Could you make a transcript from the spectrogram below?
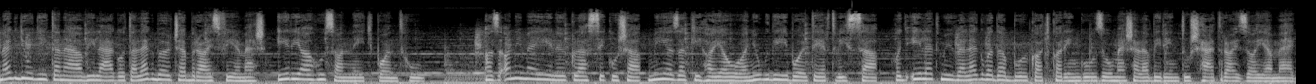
Meggyógyítaná a világot a legbölcsebb rajzfilmes, írja a 24.hu. Az anime élő klasszikusa, mi az, aki hajó a nyugdíjból tért vissza, hogy életműve legvadabbul kacskaringózó meselabirintusát rajzolja meg.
